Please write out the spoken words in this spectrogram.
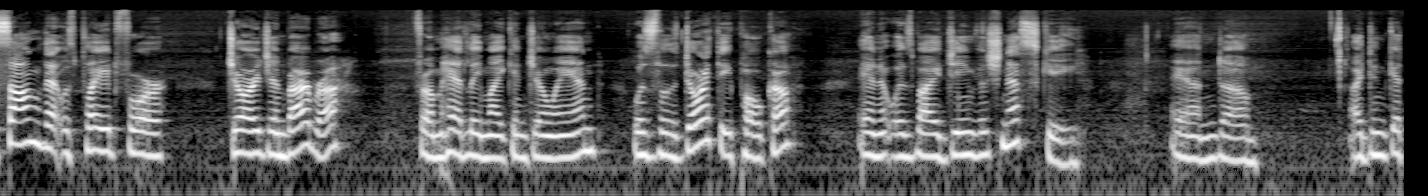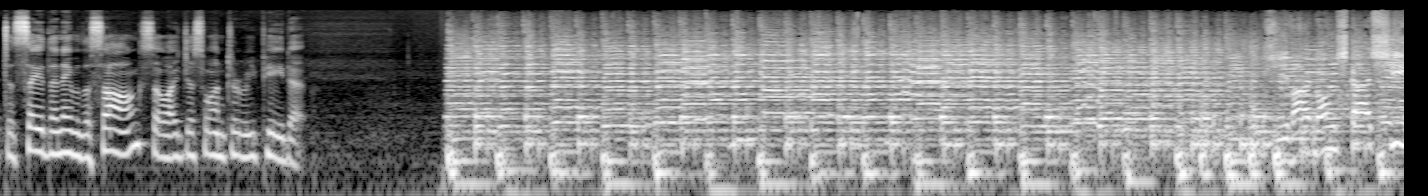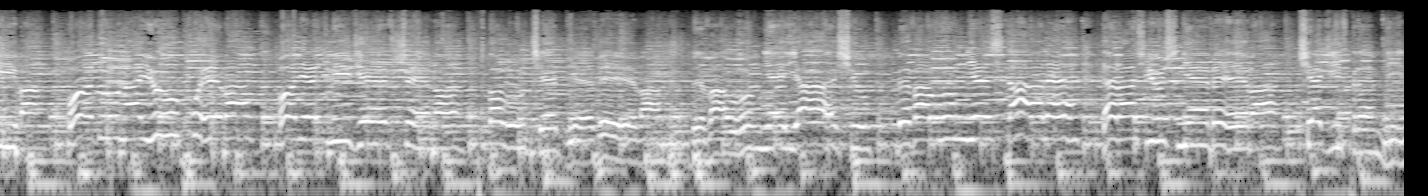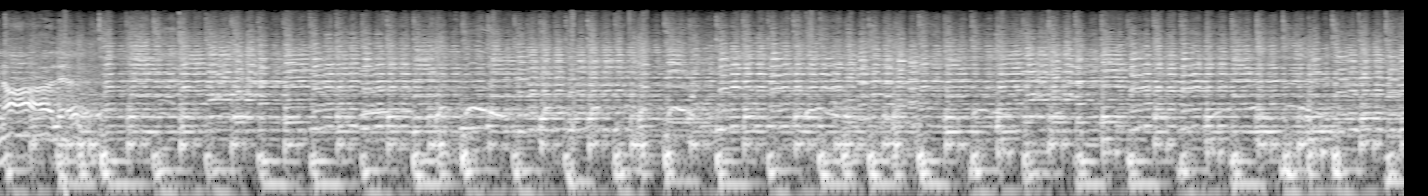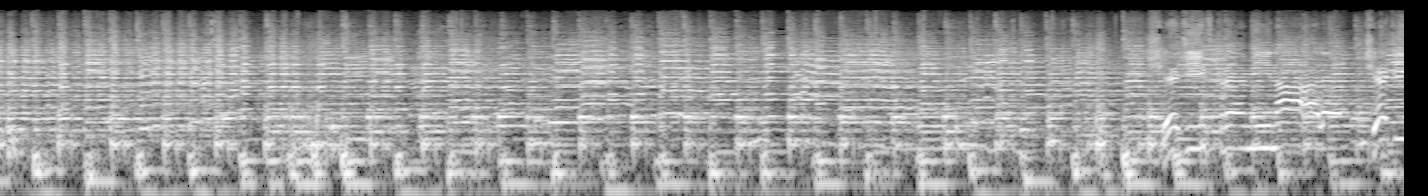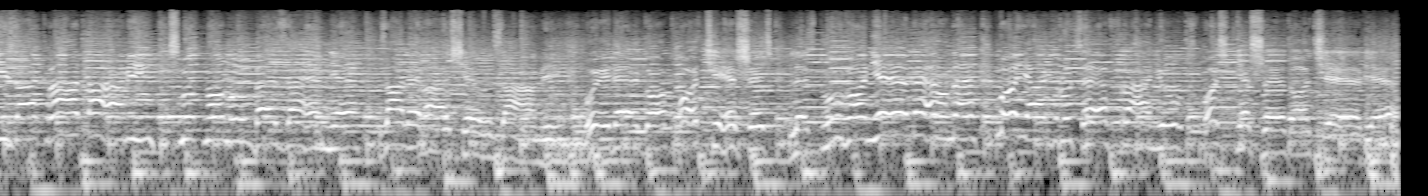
The song that was played for George and Barbara from Hadley, Mike, and Joanne was the Dorothy Polka, and it was by Gene Wisniewski. And um I didn't get to say the name of the song, so I just wanted to repeat it. Siwa gąska siwa, po Dunaju pływa, powiedz mi dziewczyno, kto u ciebie bywa? Bywał u mnie Jasiu, bywał u mnie stale, teraz już nie bywa, siedzi w kryminale. Siedzi w kryminale, siedzi za kratami Smutno mu beze mnie, zalewa się łzami. Pójdę go pocieszyć, lecz długo nie będę Bo jak wrócę Franiu, pośpieszę do ciebie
